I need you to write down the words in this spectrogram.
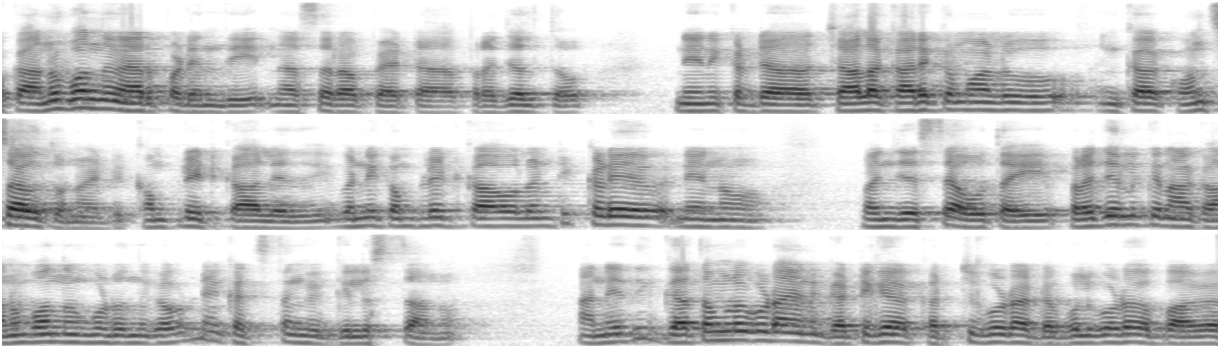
ఒక అనుబంధం ఏర్పడింది నర్సరావుపేట ప్రజలతో. నేను ఇక్కడ చాలా కార్యక్రమాలు ఇంకా కొనసాగుతున్నాయి. కంప్లీట్ కాలేదు. ఇవన్నీ కంప్లీట్ కావాలంటే ఇక్కడే నేను పనిచేస్తే అవుతాయి. ప్రజలకి నాకు అనుబంధం కూడా ఉంది కాబట్టి నేను ఖచ్చితంగా గెలుస్తాను. అనేది గతంలో కూడా ఆయన గట్టిగా ఖర్చు కూడా డబ్బులు కూడా బాగా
